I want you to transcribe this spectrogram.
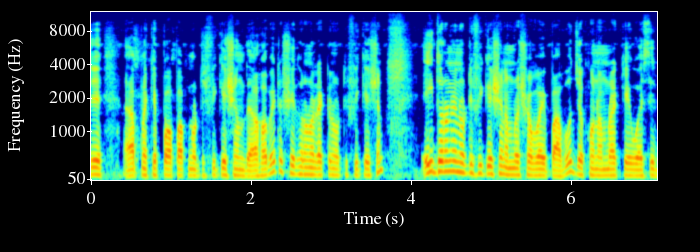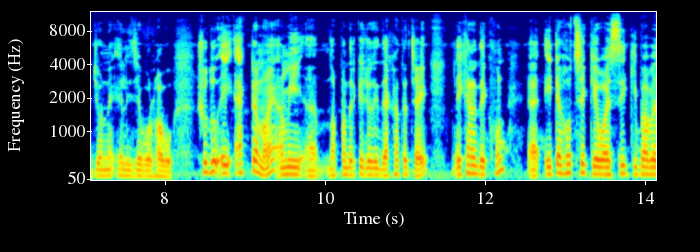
যে, আপনাকে পপ আপ নোটিফিকেশন দেওয়া হবে। এটা সেই ধরনের একটা নোটিফিকেশন। এই ধরনের নোটিফিকেশন আমরা সবাই পাবো যখন আমরা কেওয়াইসির জন্য এলিজেবল হব। শুধু এই একটা নয়, আমি আপনাদেরকে যদি দেখাতে চাই, এখানে দেখুন এটা হচ্ছে কেওয়াইসি কীভাবে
